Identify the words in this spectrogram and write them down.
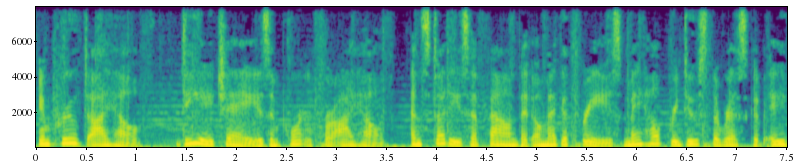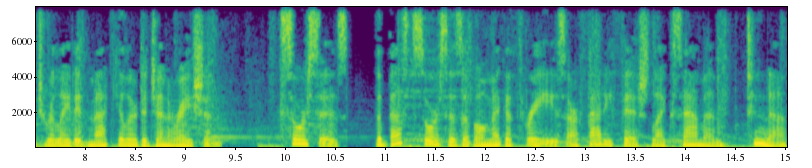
Improved eye health, DHA is important for eye health, and studies have found that omega-3s may help reduce the risk of age-related macular degeneration. Sources the best sources of omega-3s are fatty fish like salmon, tuna,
